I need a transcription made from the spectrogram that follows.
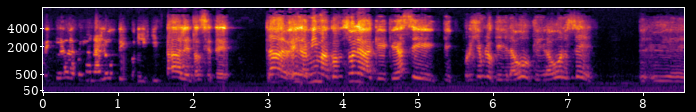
mezclada con analógico y digital, entonces te... Claro, es la misma consola que, que hace, que, por ejemplo, que grabó, que grabó, no sé, eh,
